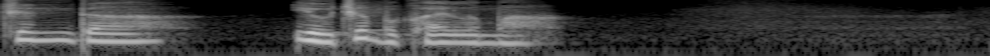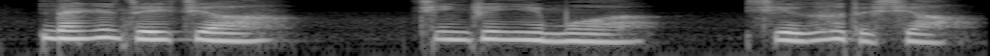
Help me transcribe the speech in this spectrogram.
真的有这么快乐吗？男人嘴角噙着一抹邪恶的笑。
